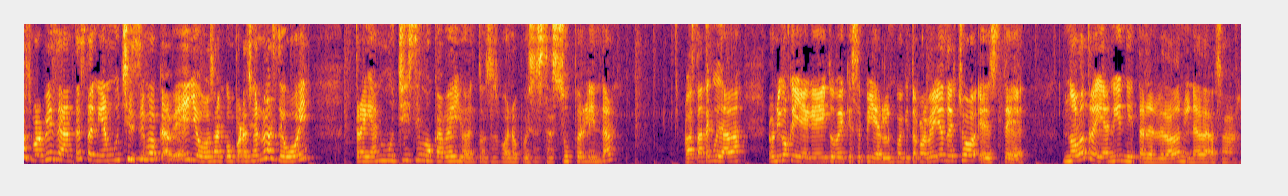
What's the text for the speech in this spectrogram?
las Barbies de antes tenían muchísimo cabello. O sea, en comparación a las de hoy, traían muchísimo cabello. Entonces, bueno, pues está súper linda. Bastante cuidada. Lo único que llegué y tuve que cepillarle un poquito el cabello. De hecho, este no lo traía ni, ni tan enredado ni nada, o sea...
